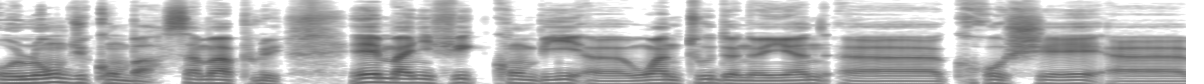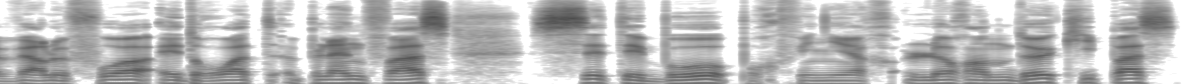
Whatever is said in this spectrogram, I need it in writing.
au long du combat, ça m'a plu. Et magnifique combi one-two de Nguyen, crochet vers le foie et droite pleine face. C'était beau pour finir le round 2 qui passe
